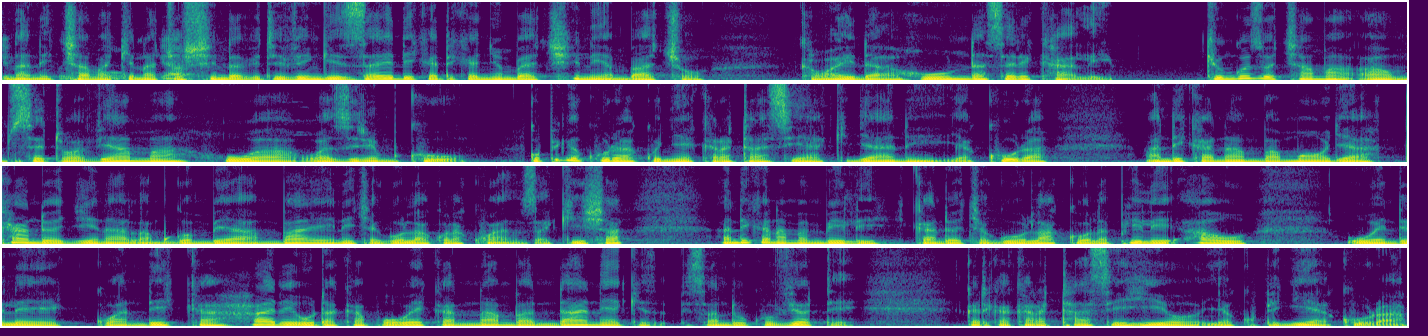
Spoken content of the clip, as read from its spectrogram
na ni chama kinachoshinda viti vingi zaidi katika nyumba ya chini ambacho kawaida huunda serikali. Kiongozi wa chama au mseto wa vyama huwa waziri mkuu. Kupiga kura kwenye karatasi ya kijani ya kura, andika namba moja kando ya jina la mgombea ambaye ni chaguo lako la kwanza, kisha andika namba mbili kando ya chaguo lako la pili, au uendelee kuandika hadi utakapoweka namba ndani ya visanduku vyote katika karatasi hiyo ya kupigia kura.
